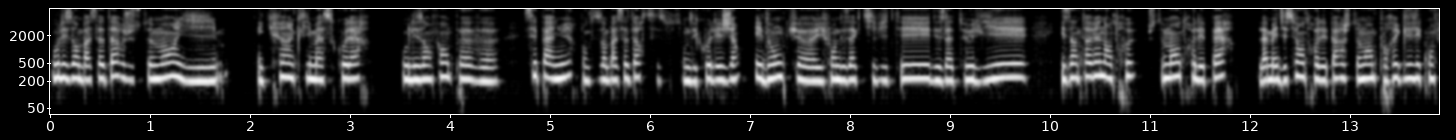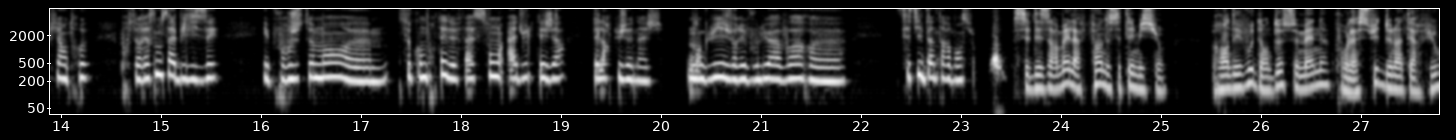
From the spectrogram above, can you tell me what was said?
où les ambassadeurs justement, ils créent un climat scolaire où les enfants peuvent euh, s'épanouir. Donc les ambassadeurs, ce sont des collégiens. Et donc, euh, ils font des activités, des ateliers. Ils interviennent entre eux, justement, entre les pères. La médiation entre les pères, justement, pour régler les conflits entre eux, pour se responsabiliser et pour justement euh, se comporter de façon adulte déjà, dès leur plus jeune âge. Donc oui, j'aurais voulu avoir ces types d'interventions. C'est désormais la fin de cette émission. Rendez-vous dans deux semaines pour la suite de l'interview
